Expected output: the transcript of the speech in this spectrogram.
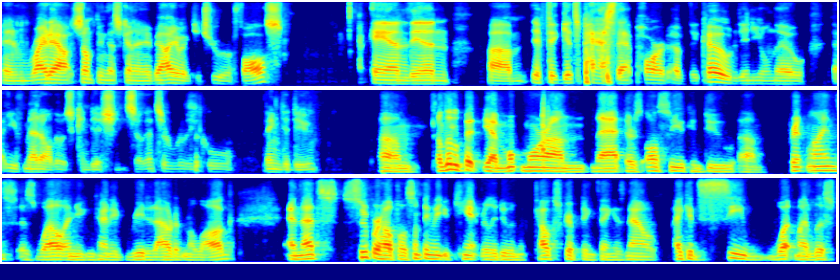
and write out something that's going to evaluate to true or false. And then um, if it gets past that part of the code, then you'll know that you've met all those conditions. So that's a really cool thing to do um, a little bit, yeah, more on that. There's also you can do um, print lines as well, and you can kind of read it out in the log. And that's super helpful. Something that you can't really do in the calc scripting thing is now I could see what my list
